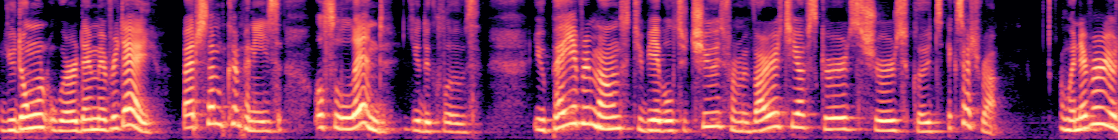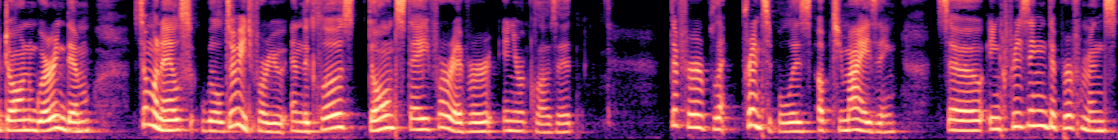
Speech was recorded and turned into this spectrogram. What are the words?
you don't wear them every day. But some companies also lend you the clothes. You pay every month to be able to choose from a variety of skirts, shirts, coats, etc. Whenever you're done wearing them, someone else will do it for you, and the clothes don't stay forever in your closet. The third pl- principle is optimizing, so increasing the performance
